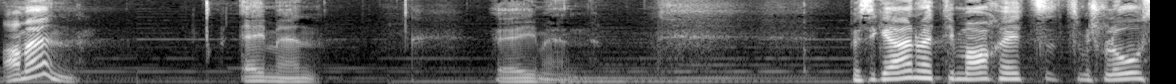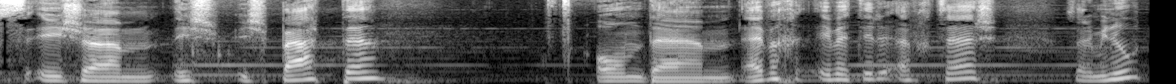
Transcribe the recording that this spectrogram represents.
Amen. Amen. Amen. Was ich gerne machen jetzt zum Schluss ist, ähm, ist, ist beten. Und ähm, einfach, ich werde dir einfach zuerst so eine Minute,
